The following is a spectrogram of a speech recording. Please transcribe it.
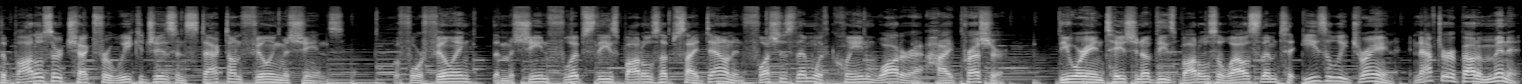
the bottles are checked for leakages and stacked on filling machines. Before filling, the machine flips these bottles upside down and flushes them with clean water at high pressure. The orientation of these bottles allows them to easily drain, and after about a minute,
